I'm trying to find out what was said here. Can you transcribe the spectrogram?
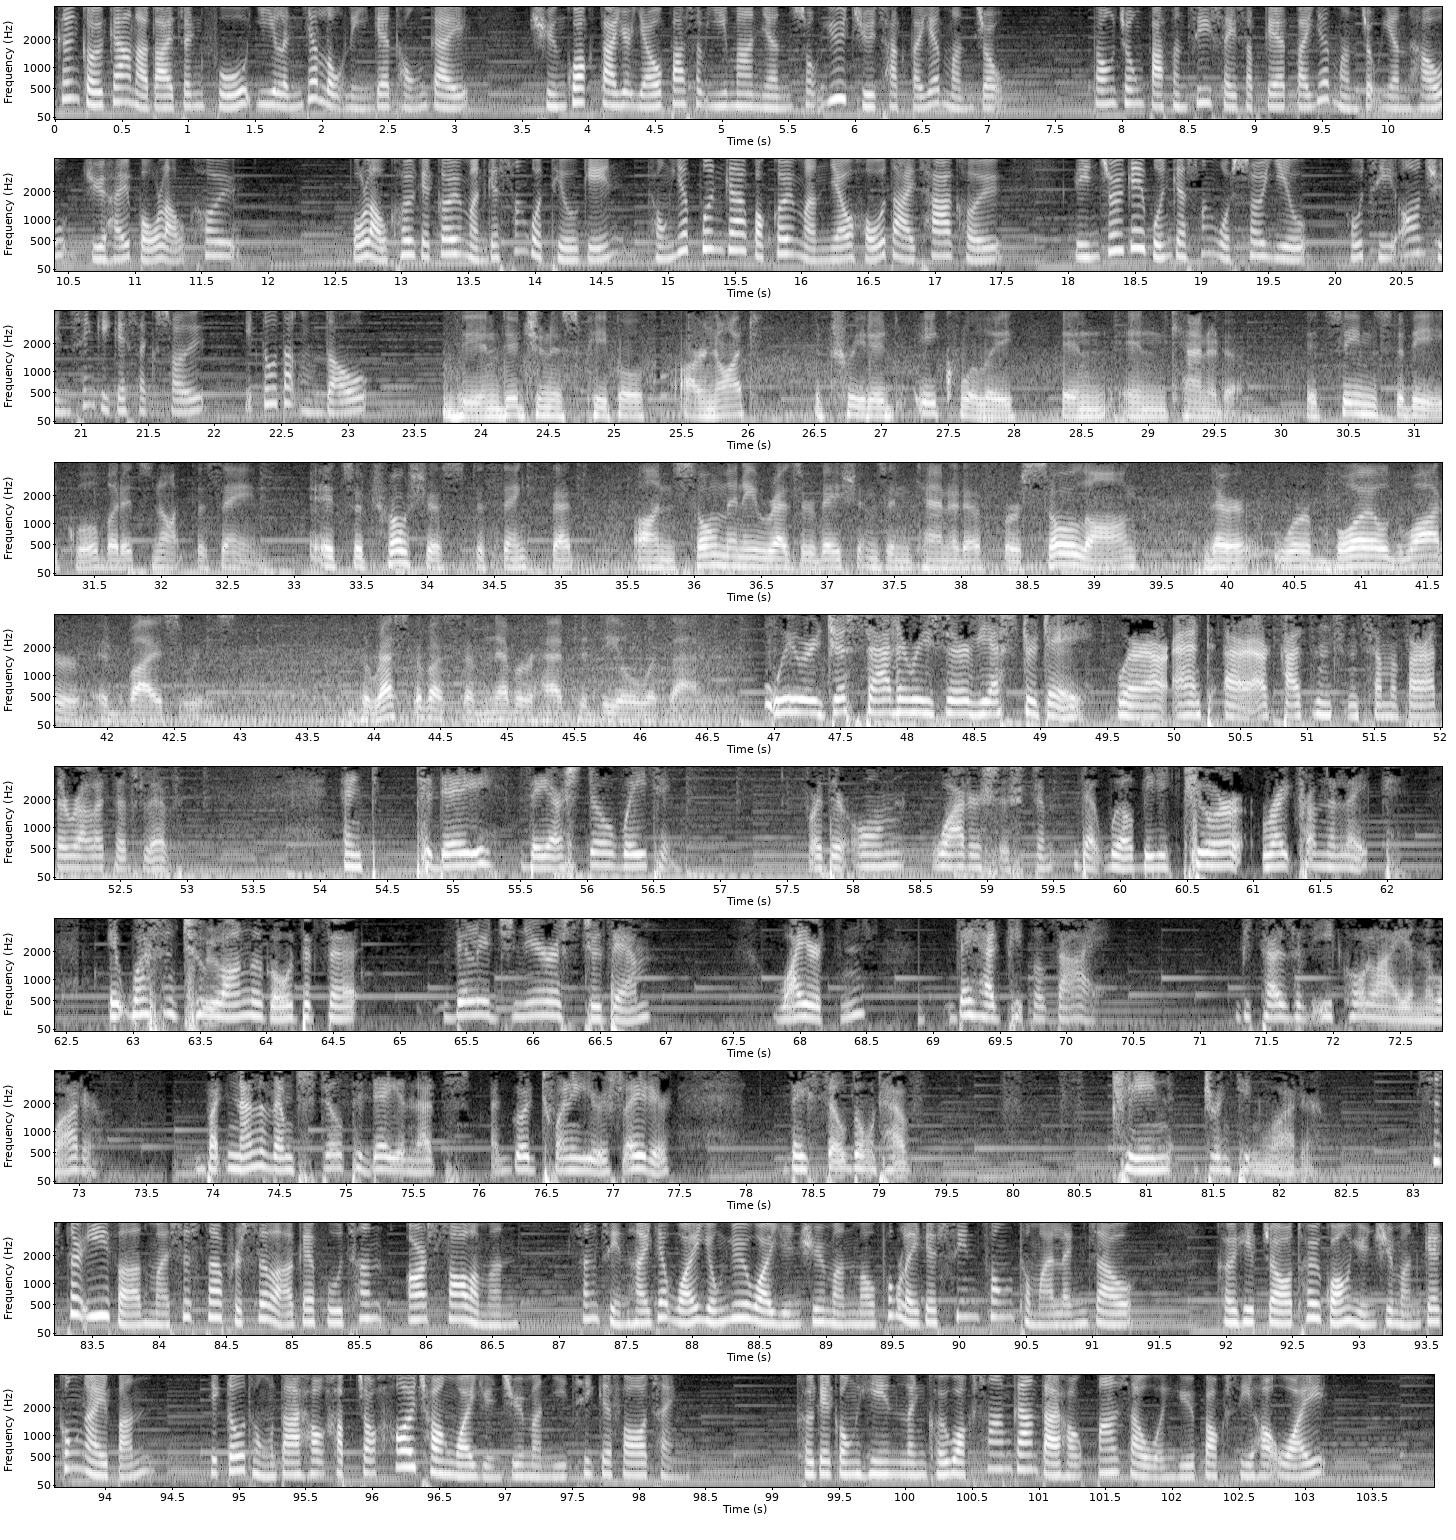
根據加拿大政府二零一六年嘅統計，全國大約有八十二萬人屬於註冊第一民族，當中百分之四十嘅第一民族人口住喺保留區。保留區嘅居民嘅生活條件同一般加國居民有好大差距，連最基本嘅生活需要，好似安全清潔嘅食水，亦都得唔到。The indigenous people are not treated equally in, in Canada. It seems to be equal, but it's not the same. It's atrocious to think that on so many reservations in Canada for so long there were boiled water advisories. The rest of us have never had to deal with that. We were just at a reserve yesterday where our aunt, our, cousins, and some of our other relatives live. And today they are still waiting for their own water system that will be pure right from the lake. It wasn't too long ago that the village nearest to them, Wyerton, they had people die because of E. coli in the water. But none of them still today, and that's a good 20 years later, they still don't have clean drinking water. Sister Eva 同埋 Sister Priscilla 嘅父亲 Art Solomon 生前系一位勇于为原住民谋福利嘅先锋同埋领袖，佢协助推广原住民嘅工艺品， 亦都同大学合作开创为原住民而设嘅课程。佢嘅贡献令佢获三间大学颁授荣誉博士学位。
